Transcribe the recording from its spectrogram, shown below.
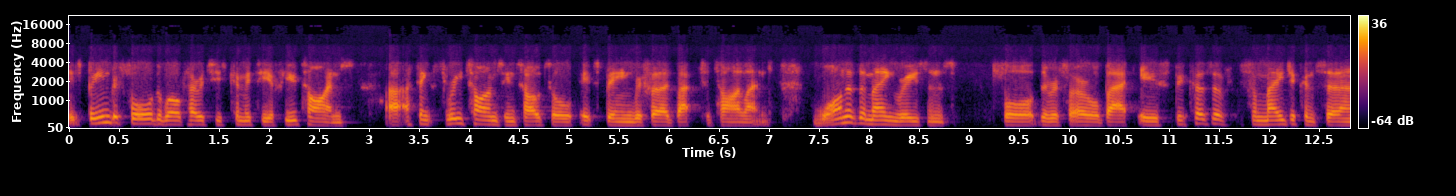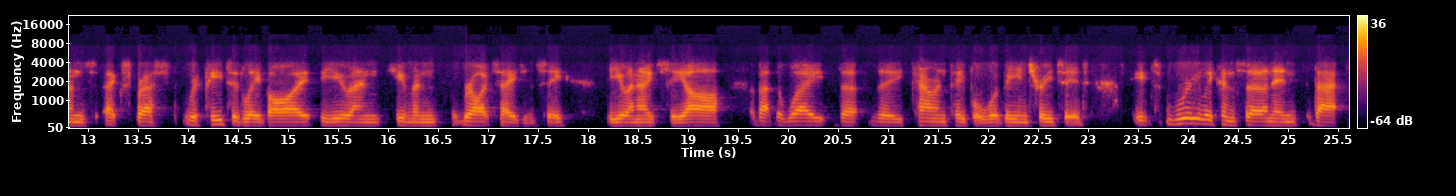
It's been before the World Heritage Committee a few times. Uh, I think three times in total, it's been referred back to Thailand. One of the main reasons for the referral back is because of some major concerns expressed repeatedly by the UN Human Rights Agency, the UNHCR, about the way that the Karen people were being treated it's really concerning that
